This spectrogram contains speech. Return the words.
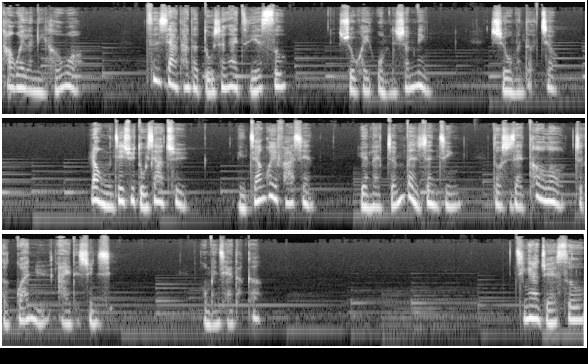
他为了你和我，赐下他的独生爱子耶稣，赎回我们的生命，使我们得救。让我们继续读下去，你将会发现，原来整本圣经都是在透露这个关于爱的讯息。我们一起来祷告，亲爱的耶稣，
